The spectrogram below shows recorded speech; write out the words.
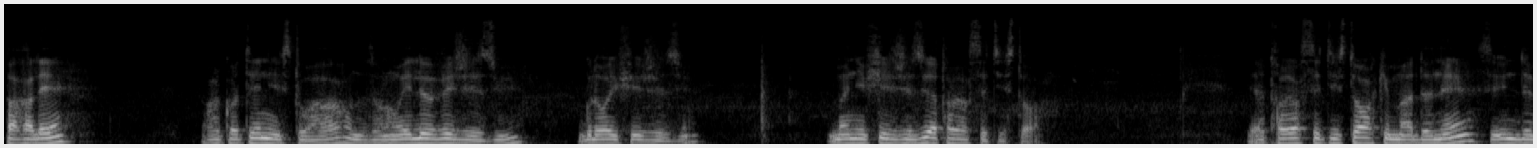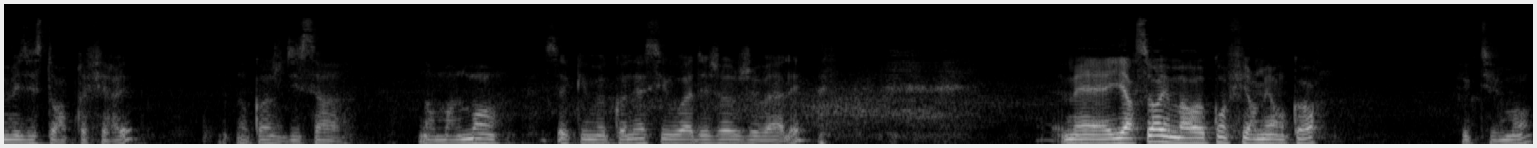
parler raconter une histoire, nous allons élever Jésus, glorifier Jésus, magnifier Jésus à travers cette histoire. Et à travers cette histoire qu'il m'a donnée, c'est une de mes histoires préférées. Donc quand je dis ça, normalement, ceux qui me connaissent, ils voient déjà où je vais aller. Mais hier soir, il m'a reconfirmé encore, effectivement,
